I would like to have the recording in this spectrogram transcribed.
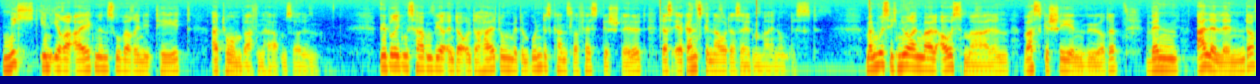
nicht in ihrer eigenen Souveränität Atomwaffen haben sollen. Übrigens haben wir in der Unterhaltung mit dem Bundeskanzler festgestellt, dass er ganz genau derselben Meinung ist. Man muss sich nur einmal ausmalen, was geschehen würde, wenn alle Länder,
